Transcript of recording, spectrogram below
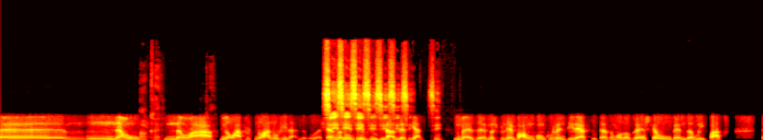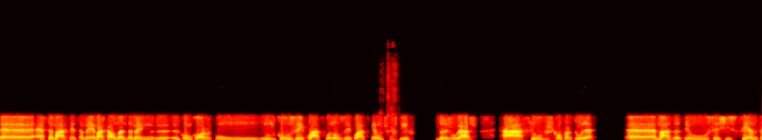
Uh, não, okay. não há, não há porque não há novidade. A Tesla sim, não sim, teve sim, novidades este ano. Mas, eh, mas, por exemplo, há um concorrente direto do Tesla Model 3, que é o BMW 4. Uh, essa marca, também a marca alemã, também uh, concorre com, com o Z4, com o novo Z4, que é um okay. desportivo, dois lugares. Há SUVs com fartura, uh, a Mazda tem o CX-60,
